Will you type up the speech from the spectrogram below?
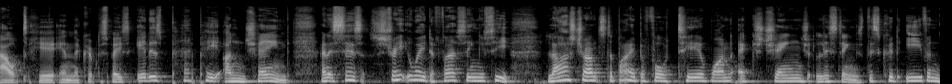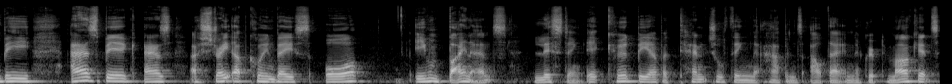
out here in the crypto space. It is Pepe Unchained. And it says straight away, the first thing you see, last chance to buy before tier one exchange listings. This could even be as big as a straight up Coinbase or even Binance listing. It could be a potential thing that happens out there in the crypto markets.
